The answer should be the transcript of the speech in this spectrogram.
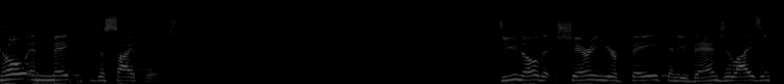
go and make disciples. Do you know that sharing your faith and evangelizing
